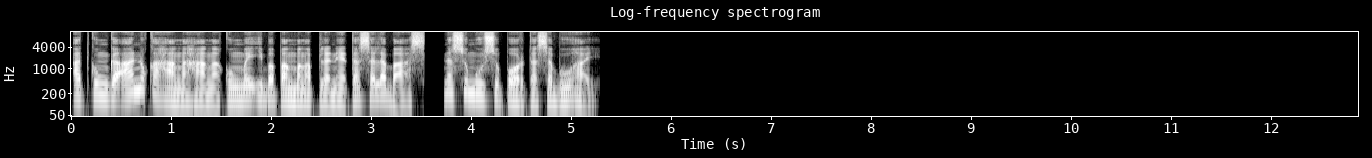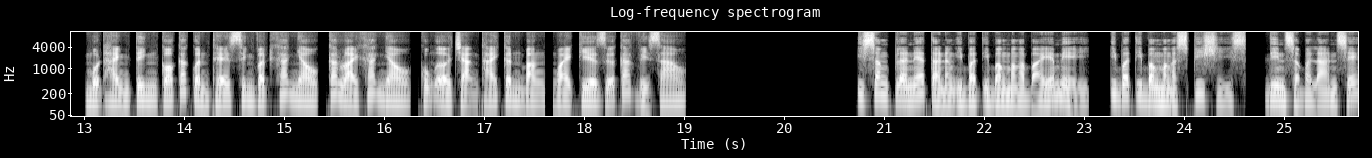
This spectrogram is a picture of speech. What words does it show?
At kung gaano kahanga-hanga kung may iba pang mga planeta sa labas, na sumusuporta sa buhay. Một hành tinh có các quần thể sinh vật khác nhau, các loài khác nhau, cũng ở trạng thái cân bằng, ngoài kia giữa các vì sao. Isang planeta ng iba't ibang mga bayamay, iba't ibang mga species, din sa balanse,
